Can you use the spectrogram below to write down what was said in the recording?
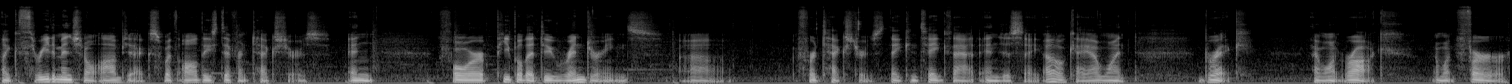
like three-dimensional objects with all these different textures. And for people that do renderings uh, for textures, they can take that and just say, oh, okay, I want brick, I want rock, I want fur.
